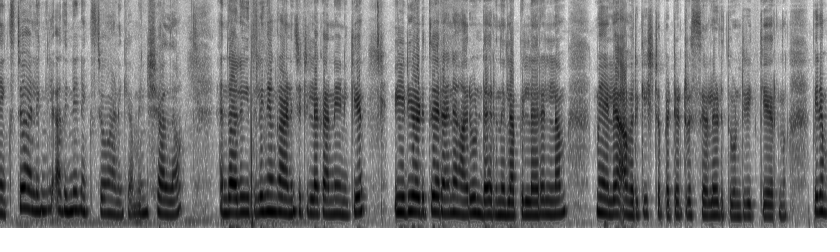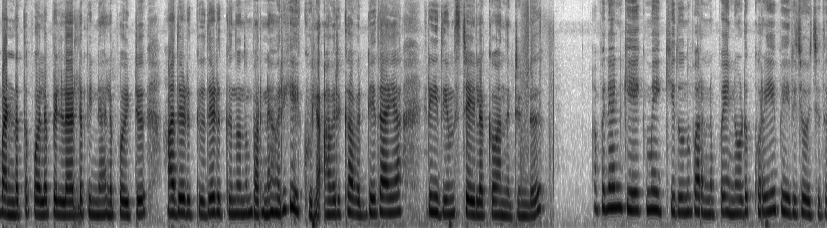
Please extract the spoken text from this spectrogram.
നെക്സ്റ്റോ അല്ലെങ്കിൽ അതിന്റെ നെക്സ്റ്റോ കാണിക്കാം ഇൻഷല്ല എന്തായാലും ഇതിൽ ഞാൻ കാണിച്ചിട്ടില്ല. കാരണം എനിക്ക് വീഡിയോ എടുത്തു തരാൻ ആരും ഉണ്ടായിരുന്നില്ല. പിള്ളേരെല്ലാം മേലെ അവർക്ക് ഇഷ്ടപ്പെട്ട ഡ്രസ്സുകൾ എടുത്തുകൊണ്ടിരിക്കുകയായിരുന്നു. പിന്നെ പണ്ടത്തെ പോലെ പിള്ളേരുടെ പിന്നാലെ പോയിട്ട് അതെടുക്കും ഇതെടുക്കുന്നൊന്നും പറഞ്ഞാൽ അവർ കേൾക്കില്ല അവർക്ക് അവരുടേതായ രീതിയും സ്റ്റൈലൊക്കെ വന്നിട്ടുണ്ട്. അപ്പോൾ ഞാൻ കേക്ക് മേക്ക് ചെയ്തു എന്ന് പറഞ്ഞപ്പോൾ എന്നോട് കുറേ പേര് ചോദിച്ചത്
